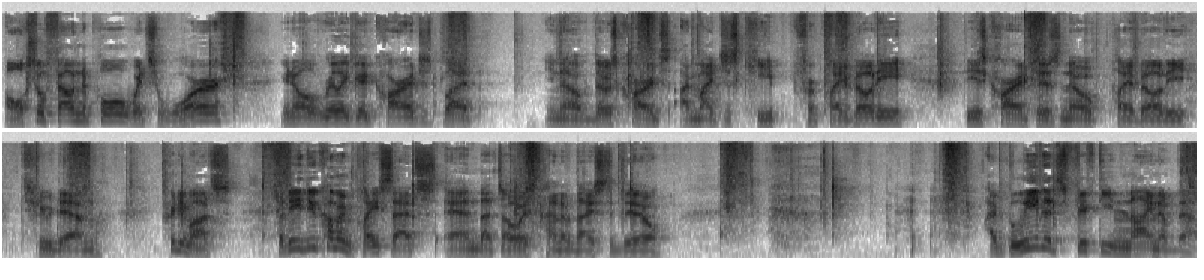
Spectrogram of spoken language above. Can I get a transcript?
also found in the pool, which were, you know, really good cards, but, you know, those cards I might just keep for playability. These cards, there's no playability to them, pretty much. But they do come in play sets, and that's always kind of nice to do. I believe it's 59 of them.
